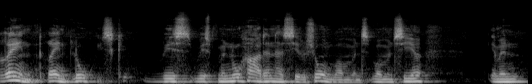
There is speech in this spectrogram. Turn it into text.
rent, rent logisk, hvis, hvis man nu har den her situation, hvor man, hvor man siger, jamen,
